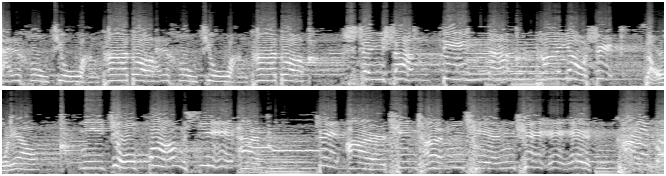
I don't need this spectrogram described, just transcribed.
然后就往他的，然后就往他的身上钉啊！他要是走了，你就放心。这二清晨前去看分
